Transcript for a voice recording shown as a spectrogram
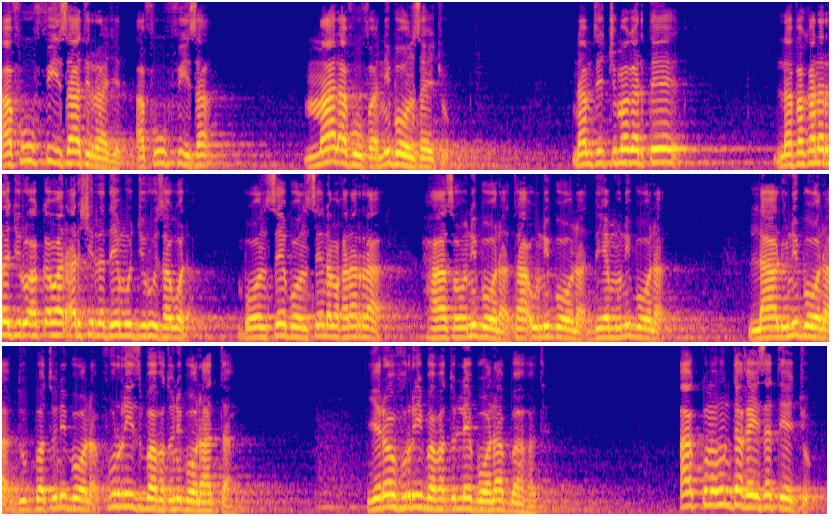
afuuffii isaatirraa jedha afuuffii isaa maal afuufa? Ni boonsa jechuudha. Namtichuma gartee lafa kanarra jiru akka waan arshiirra deemuu jiru isa godha. Boonsee boonsee nama kanarraa haasa'u ni boona taa'u ni boona deemu ni boona laalu ni boona dubbatu ni boona furriis baafatu ni boona hatta. Yeroo furrii baafatullee boonaa baafata. Akkuma hunda keessatti jechuudha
